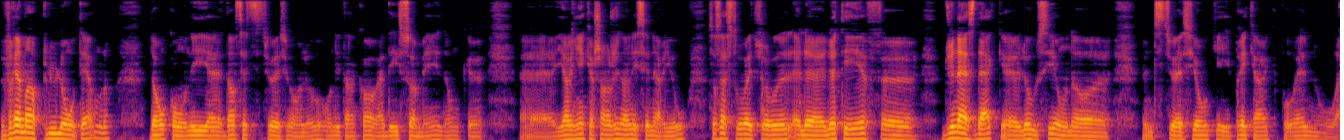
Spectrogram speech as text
vraiment plus long terme. Là. Donc, on est dans cette situation-là. On est encore à des sommets. Donc, il n'y a rien qui a changé dans les scénarios. Ça, ça se trouve être sur l'ETF du Nasdaq. là aussi, on a une situation qui est précaire, qui pourrait nous, euh,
